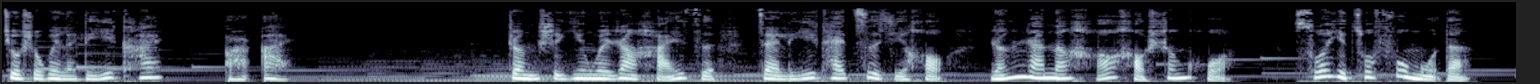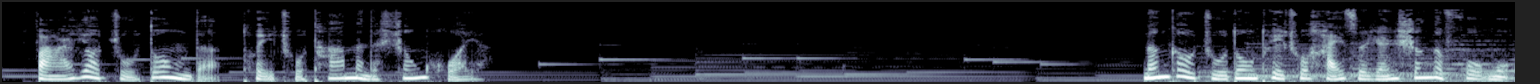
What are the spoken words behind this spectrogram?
就是为了离开而爱。正是因为让孩子在离开自己后仍然能好好生活，所以做父母的反而要主动的退出他们的生活呀。能够主动退出孩子人生的父母，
